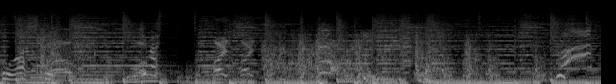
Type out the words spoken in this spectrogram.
壊してきますはいはい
